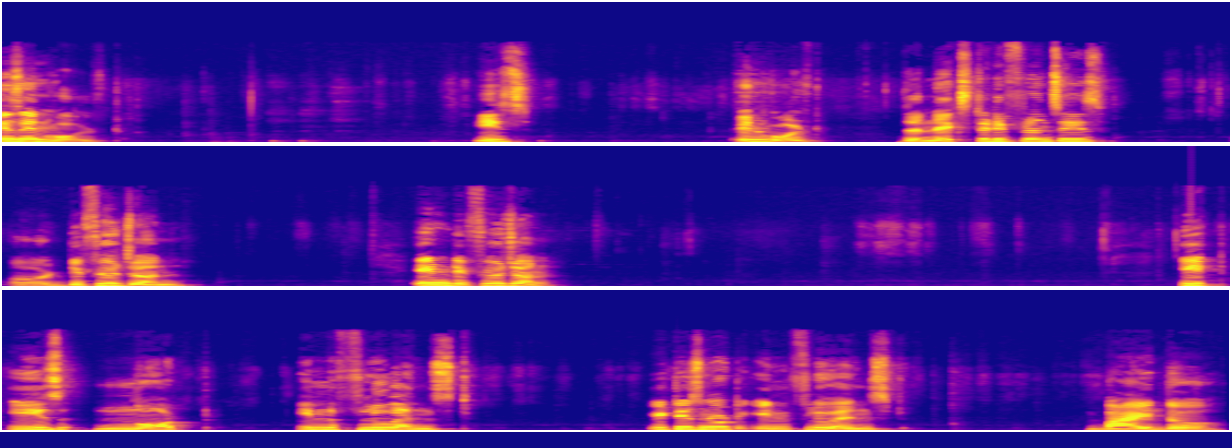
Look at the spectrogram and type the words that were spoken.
is involved is involved the next difference is uh, diffusion. In diffusion, it is not influenced. It is not influenced by the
